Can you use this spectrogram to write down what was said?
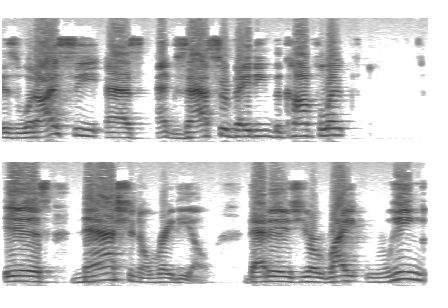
is what I see as exacerbating the conflict is national radio. That is your right wing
